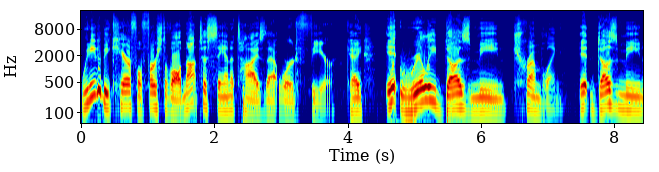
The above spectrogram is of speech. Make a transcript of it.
We need to be careful, first of all, not to sanitize that word fear, okay? It really does mean trembling it does mean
